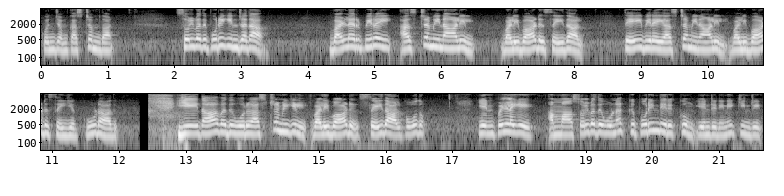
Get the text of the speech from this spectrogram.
கொஞ்சம் கஷ்டம்தான். சொல்வது புரிகின்றதா? வளர்பிறை அஷ்டமி நாளில் வழிபாடு செய்தால் தேய்பிரை அஷ்டமி நாளில் வழிபாடு செய்யக்கூடாது. ஏதாவது ஒரு அஷ்டமியில் வழிபாடு செய்தால் போதும். என் பிள்ளையே அம்மா சொல்வது உனக்கு புரிந்திருக்கும் என்று நினைக்கின்றேன்.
